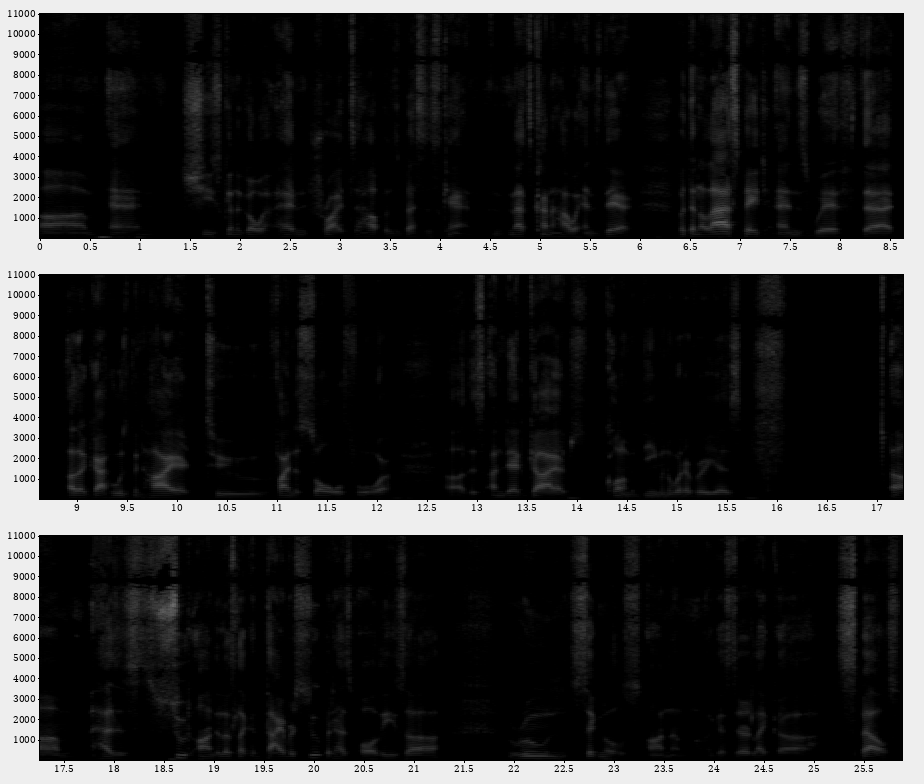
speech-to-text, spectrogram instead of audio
um, and she's to go ahead and try to help as best as can. And that's kind of how it ends there. But then the last page ends with that other guy who's been hired to find a soul for uh, this undead guy. I just call him a demon or whatever he is. Um, has his suit on that looks like a diver suit, but has all these uh, rune signals on them. I guess they're like uh, spells.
